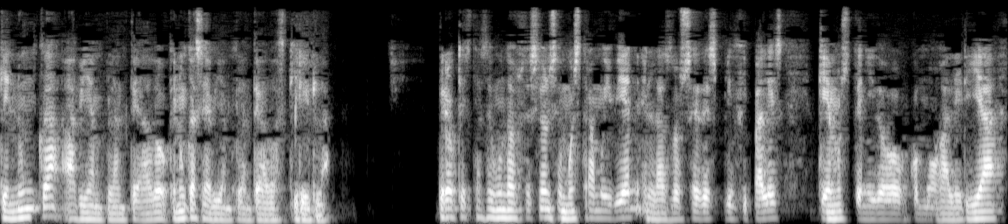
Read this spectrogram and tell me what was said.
que nunca habían planteado, que nunca se habían planteado adquirirla. Creo que esta segunda obsesión se muestra muy bien en las dos sedes principales que hemos tenido como galería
